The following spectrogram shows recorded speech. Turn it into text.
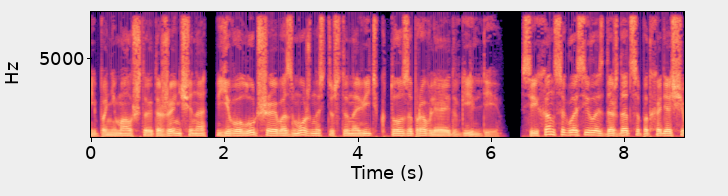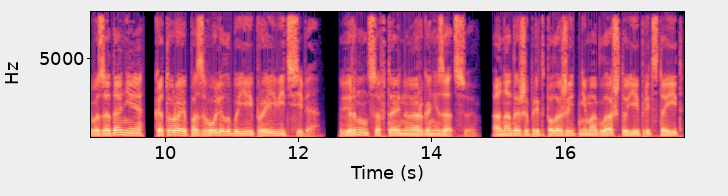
И понимал, что эта женщина – его лучшая возможность установить, кто заправляет в гильдии. Сейхан согласилась дождаться подходящего задания, которое позволило бы ей проявить себя, вернуться в тайную организацию. Она даже предположить не могла, что ей предстоит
